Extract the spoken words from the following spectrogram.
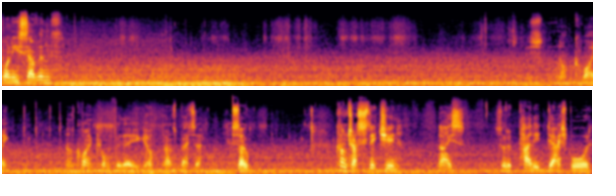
27th. There you go. That's better. So, contrast stitching, nice sort of padded dashboard,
